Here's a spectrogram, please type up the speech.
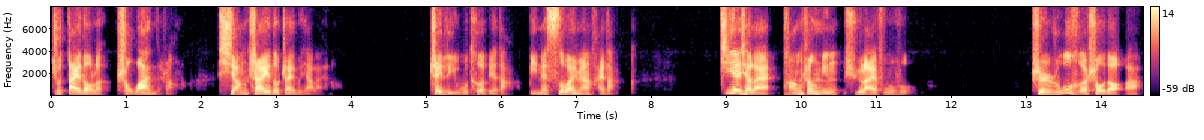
就戴到了手腕子上了，想摘都摘不下来了。这礼物特别大，比那四万元还大。接下来，唐生明、徐来夫妇是如何受到啊？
